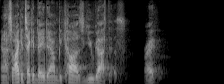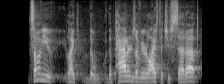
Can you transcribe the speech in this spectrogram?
And so I can take a day down because you got this, right? Some of you, like the, the patterns of your life that you've set up,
